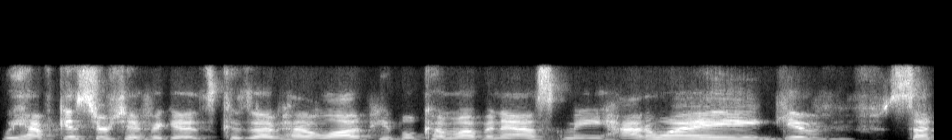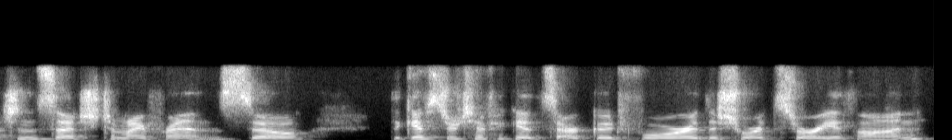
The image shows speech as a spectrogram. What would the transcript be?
we have gift certificates because I've had a lot of people come up and ask me, how do I give such and such to my friends? So the gift certificates are good for the short storyathon,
